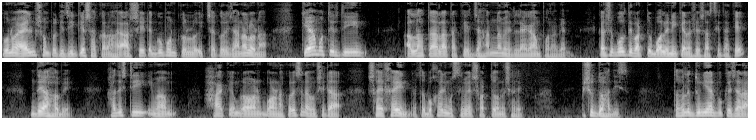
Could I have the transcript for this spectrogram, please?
কোনো আইলম সম্পর্কে জিজ্ঞাসা করা হয়, আর সেটা গোপন করল, ইচ্ছা করে জানালো না। কেয়ামতির দিন আল্লাহ তালা তাকে জাহান নামের লেগাম পরাবেন। কারণ সে বলতে পারতো, বলেনি কেন সে শাস্তি তাকে দেয়া হবে। হাদিসটি ইমাম হাকেম বর্ণনা করেছেন এবং সেটা শাইখাইন অর্থাৎ বোখারি মুসলিমের শর্ত অনুসারে বিশুদ্ধ হাদিস। তাহলে দুনিয়ার বুকে যারা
